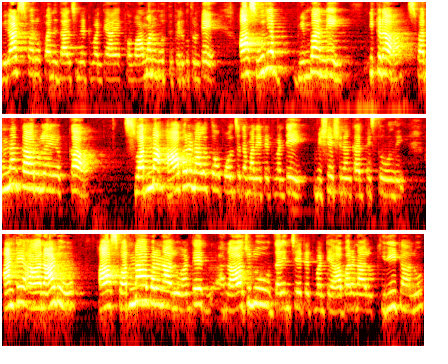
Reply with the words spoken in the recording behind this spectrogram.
విరాట్ స్వరూపాన్ని దాల్చినటువంటి ఆ యొక్క వామనమూర్తి పెరుగుతుంటే ఆ సూర్య బింబాన్ని ఇక్కడ స్వర్ణకారుల యొక్క స్వర్ణ ఆభరణాలతో పోల్చడం అనేటటువంటి విశేషణం కనిపిస్తూ ఉంది. అంటే ఆనాడు ఆ స్వర్ణాభరణాలు అంటే రాజులు ధరించేటటువంటి ఆభరణాలు కిరీటాలు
